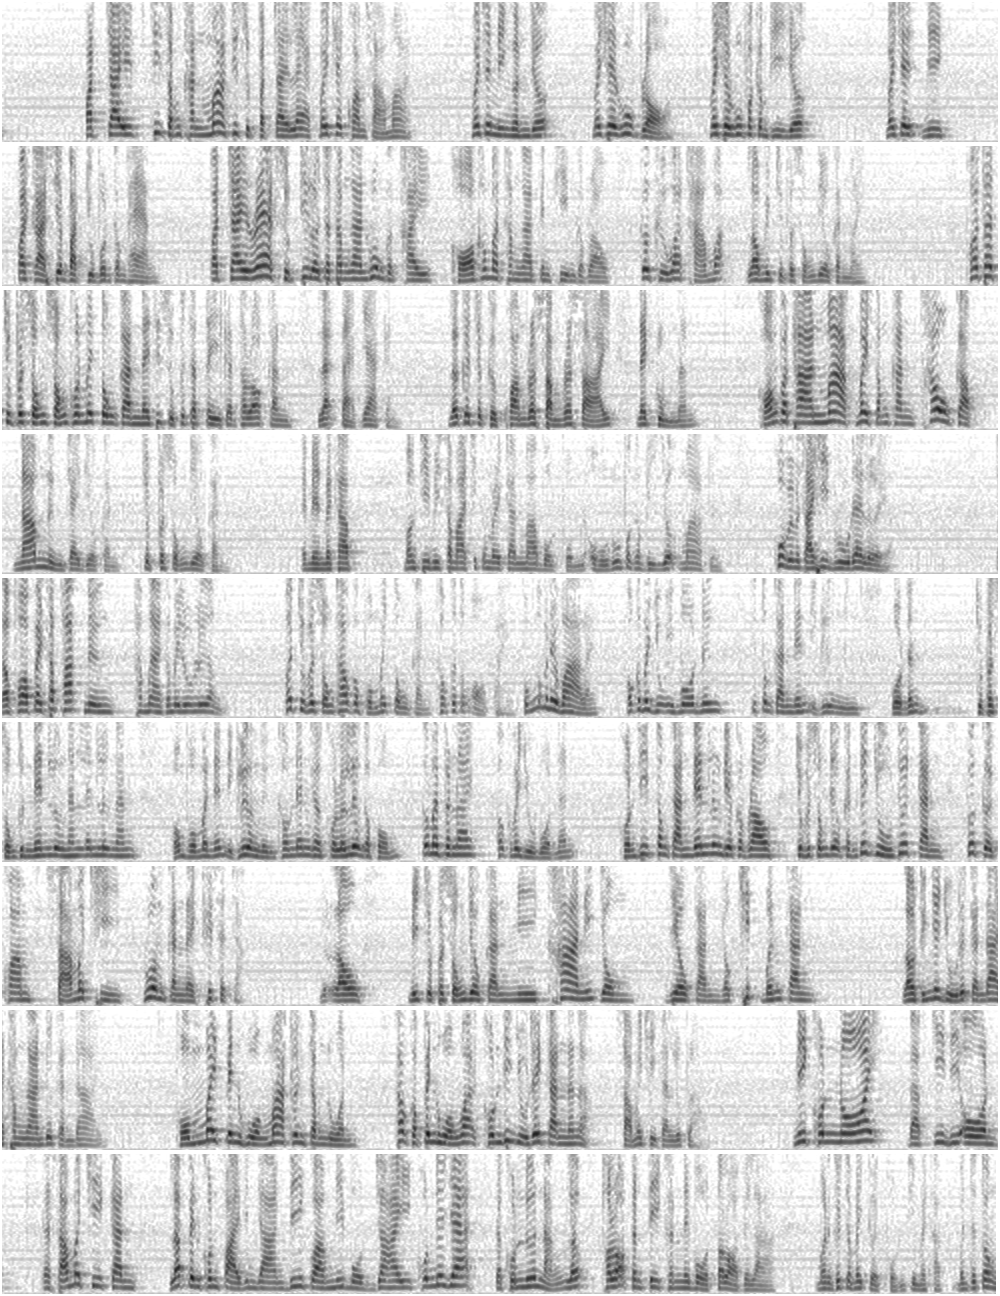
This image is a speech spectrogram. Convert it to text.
ปัจจัยที่สำคัญมากที่สุดปัจจัยแรก ไม่ใช่ความสามารถ ไม่ใช่มีเงินเยอะ ไม่ใช่รูปหล่อ ไม่ใช่รูปพระคัมภีร์เยอะ ไม่ใช่มี ประกาศเสียบัตรอยู่บนกำแพง ปัจจัยแรกสุดที่เราจะทำงานร่วมกับใคร ขอเข้ามาทำงานเป็นทีมกับเรา ก็คือว่าถามว่าเรามีจุดประสงค์เดียวกันไหม เพราะถ้าจุดประสงค์สองคนไม่ตรงกันในที่สุดก็จะตีกันทะเลาะกกัน และแตกแยกกัน แล้วก็จะเกิดความระสำระสายในกลุ่มนั้น ของประธานมากไม่สำคัญเท่ากับน้ำหนึ่งใจเดียวกัน จุดประสงค์เดียวกันเอเมนไหมครับบางทีมีสมาชิกอเมริกันมาโบสถ์ผมโอ้โหรู้พระคัมภีร์เยอะมากเลย พูดเป็นภาษาฮีบรูได้เลย แต่พอไปสักพักหนึ่งทำงานก็ไม่รู้เรื่อง เพราะจุดประสงค์เขากับผมไม่ตรงกัน เขาก็ต้องออกไป ผมก็ไม่ได้ว่าอะไร เขาก็ไปอยู่อีกโบสถ์หนึ่งที่ต้องการเน้นอีกเรื่องหนึ่งโบสถ์นั้นจุดประสงค์คือเน้นเรื่องนั้นเน้นเรื่องนั้น ผมผมมาเน้นอีกเรื่องหนึ่งเขาเน้นกันคนละเรื่องกับผม ก็ไม่เป็นไรเขาก็ไปอยู่โบสถ์นั้น คนที่ต้องการเน้นเรื่องเดียวกับเรา จุดประสงค์เดียวกันก็อยู่ด้วยกัน เพื่อเกิดความสามัคคีร่วมกันในคริสตจักร เรามีจุดประสงค์เดียวกัน มีค่านิยมเดียวกัน เราคิดเหมือนกัน เราถึงจะอยู่ด้วยกันได้ทำงานด้วยกันได้ ผมไม่เป็นห่วงมากเรื่องจำนวน เท่ากับเป็นห่วงว่าคนที่อยู่ด้วยกันนั้นอะสามัคคีกันหรือเปล่า มีคนน้อยแบบกีดีโอน แต่สามัคคีกันและเป็นคนฝ่ายวิญญาณดีกว่ามีโบสถ์ใหญ่คนเยอะแยะ แต่คนเนื้อหนังแล้วทะเลาะกันตีกันในโบสถ์ตลอดเวลา มันก็จะไม่เกิดผลจริงไหมครับ มันจะต้อง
